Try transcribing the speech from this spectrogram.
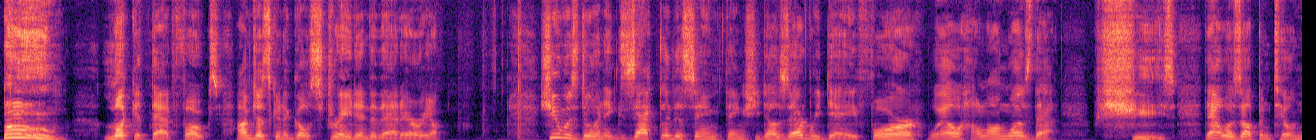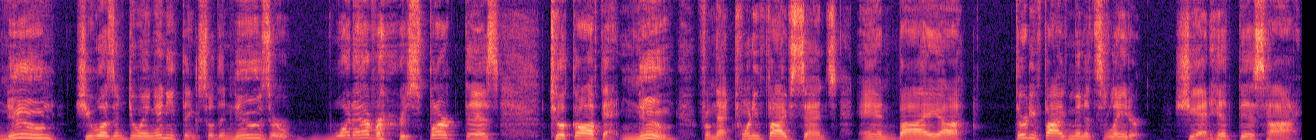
Boom! Look at that, folks. I'm just going to go straight into that area. She was doing exactly the same thing she does every day for, well, how long was that? Jeez, that was up until noon. She wasn't doing anything. So the news or whatever sparked this took off at noon from that 25 cents, and by uh, 35 minutes later, she had hit this high.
